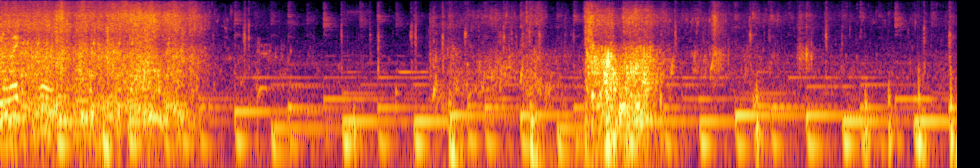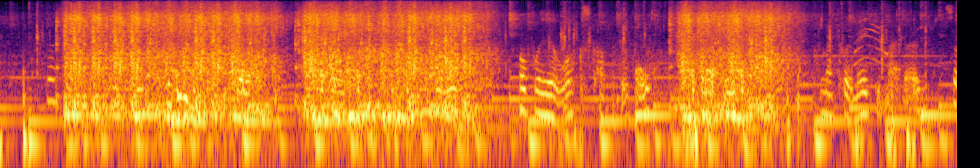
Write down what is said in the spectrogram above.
You make words. Hopefully it looks comfortable. I'm actually making my bed. So.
